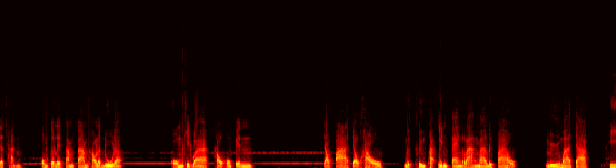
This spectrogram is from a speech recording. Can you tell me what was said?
จะฉัน ผมก็เลยตามตามเขาแล้วดูแล้ว ผมคิดว่าเขาคงเป็น เจ้าป่าเจ้าเขา นึกถึงพระอินทร์แปลงร่างมาหรือเปล่า หรือมาจากที่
